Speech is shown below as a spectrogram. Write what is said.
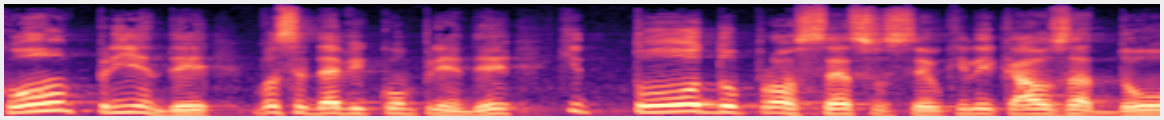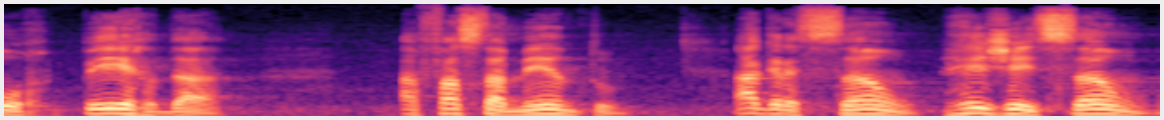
compreender. Você deve compreender que todo o processo seu que lhe causa dor, perda, afastamento, agressão, rejeição,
